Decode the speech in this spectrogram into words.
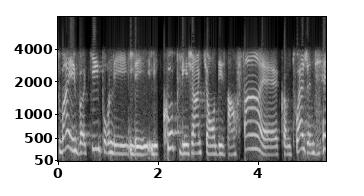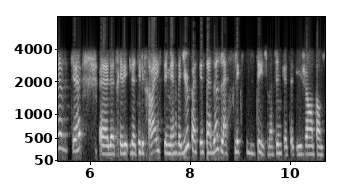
souvent évoqué pour les, les, les couples, les gens qui ont des enfants euh, comme toi, Geneviève, que euh, le, le, télétravail c'est merveilleux parce que ça donne de la flexibilité. J'imagine que tu as déjà entendu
